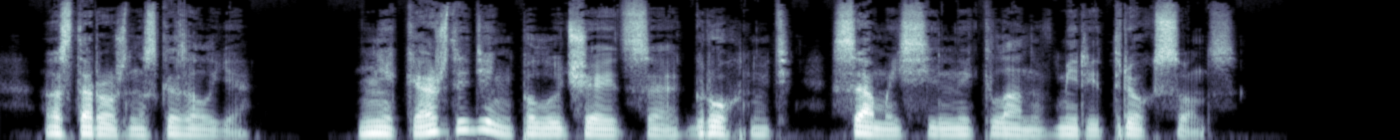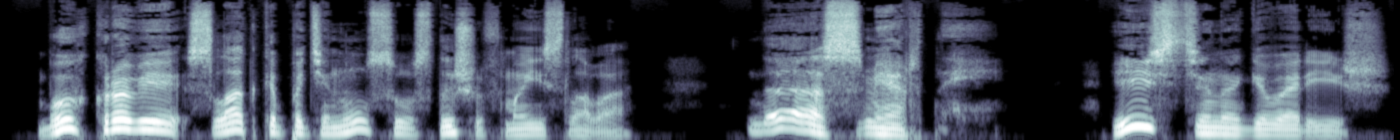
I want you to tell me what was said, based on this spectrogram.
— осторожно сказал я. «Не каждый день получается грохнуть самый сильный клан в мире трех солнц». Бог крови сладко потянулся, услышав мои слова. «Да, смертный, истинно говоришь.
